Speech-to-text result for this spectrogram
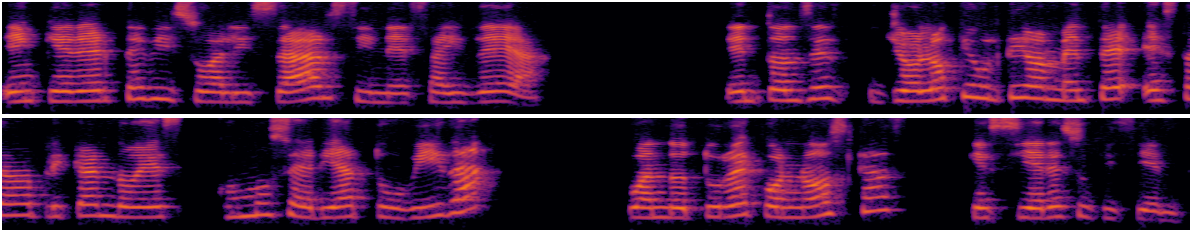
en quererte visualizar sin esa idea. Entonces, yo lo que últimamente he estado aplicando es cómo sería tu vida cuando tú reconozcas que sí eres suficiente.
